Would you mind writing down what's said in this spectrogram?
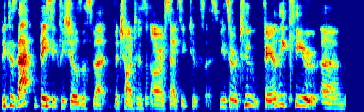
because that basically shows us that the charges are essentially toothless. These are two fairly clear um,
